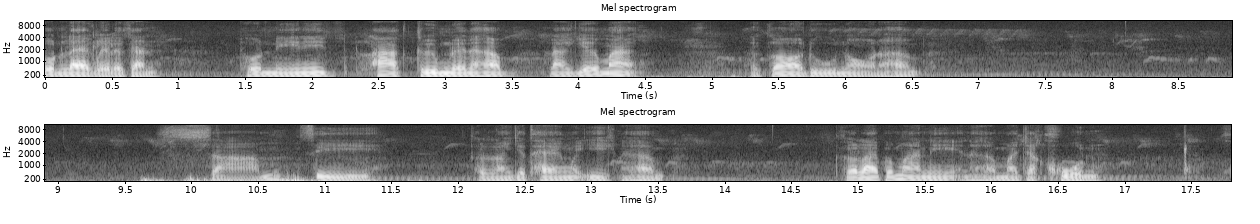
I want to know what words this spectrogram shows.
ต้นแรกเลยแล้วกัน ต้นนี้นี่รากตรึมเลยนะครับ รากเยอะมาก แล้วก็ดูหน่อนะครับสามสี่กำลังจะแทงมาอีกนะครับ ก็ลายประมาณนี้นะครับ มาจากโคน โค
